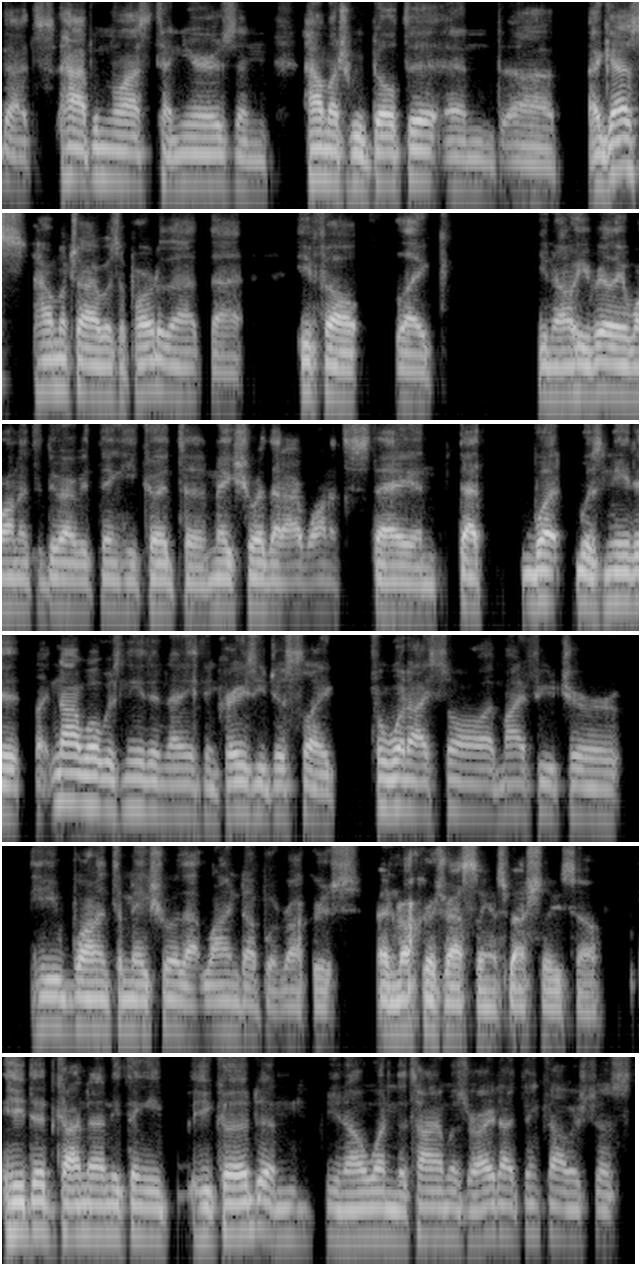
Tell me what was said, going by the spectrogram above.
that's happened in the last 10 years and how much we built it. And uh, I guess how much I was a part of that, that he felt like you know, he really wanted to do everything he could to make sure that I wanted to stay and that what was needed, like not what was needed and anything crazy, just like for what I saw in my future, he wanted to make sure that lined up with Rutgers and Rutgers wrestling, especially. So he did kind of anything he, he could. And, you know, when the time was right, I think I was just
